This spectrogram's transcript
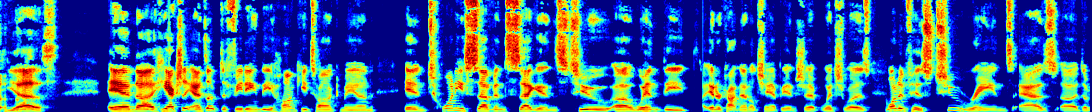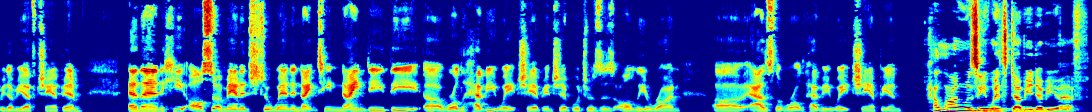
yes. And uh, he actually ends up defeating the Honky Tonk Man in 27 seconds to uh, win the Intercontinental Championship, which was one of his two reigns as uh, WWF champion. And then he also managed to win in 1990 the uh, World Heavyweight Championship, which was his only run uh, as the World Heavyweight Champion. How long was he with WWF?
